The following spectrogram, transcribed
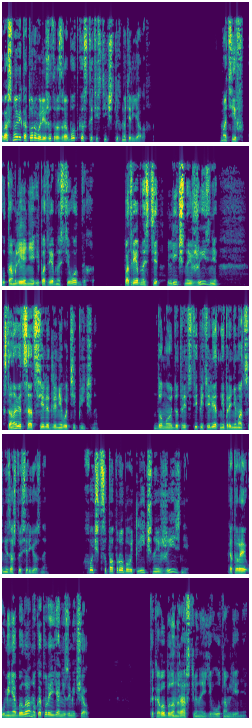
в основе которого лежит разработка статистических материалов. Мотив утомления и потребности отдыха, потребности личной жизни становится отселе для него типичным. Думаю, до 35 лет не приниматься ни за что серьезное. Хочется попробовать личной жизни, которая у меня была, но которой я не замечал. Таково было нравственное его утомление.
